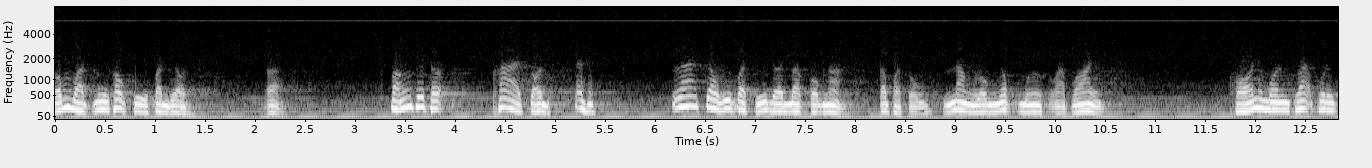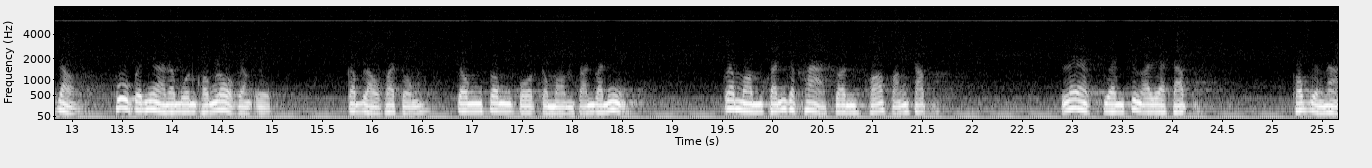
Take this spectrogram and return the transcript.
สมบัติมีเข้ากี่ฟันเดียวฝังเถอะฆ่าจนละเจ้าวิปัสสีเดินมากองหน้าก็ประสงค์นั่งลงยกมือกราบไหว้ขอนิมนต์พระพุทธเจ้า ผู้เป็นเนี่ยระบุญของโลกอย่างเอกกับเหล่าพระสงฆ์จงทรงโปรดกระหม่อมสันวันนี้กระหม่อมสันจะฆ่าจนขอฝังทรัพย์แลกเปลี่ยนซึ่งอริยทรัพย์ พบอย่างหน้า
